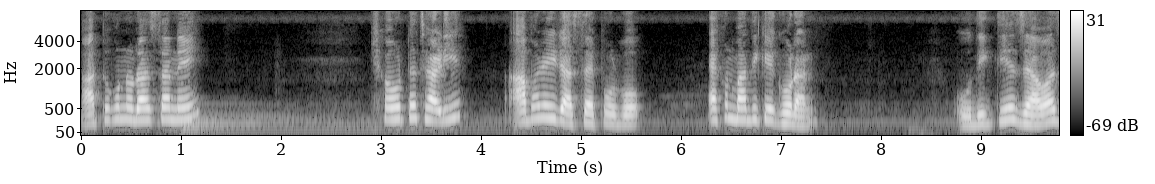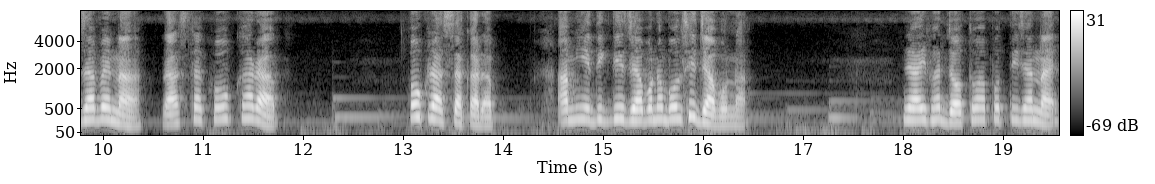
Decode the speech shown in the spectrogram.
আর তো কোনো রাস্তা নেই? শহরটা ছাড়িয়ে আবার এই রাস্তায় পড়ব। এখন বাঁদিকে ঘোরান। ওদিক দিয়ে যাওয়া যাবে না, রাস্তা খুব খারাপ। হোক, রাস্তা খারাপ। আমি এদিক দিয়ে যাব না বলছি যাব না। ড্রাইভার যত আপত্তি জানায়,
